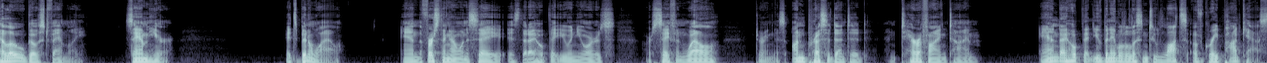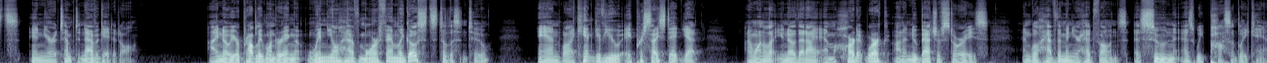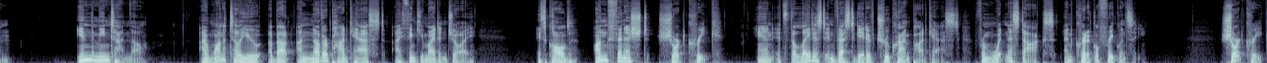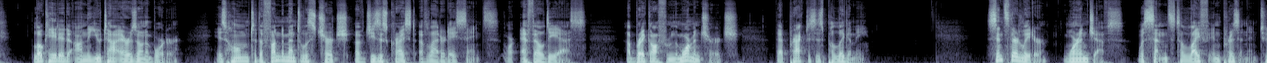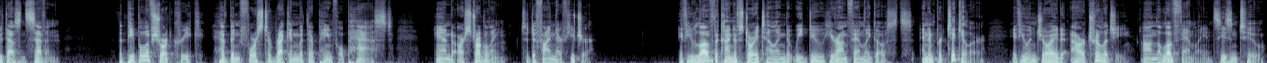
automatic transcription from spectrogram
Hello, Ghost Family. Sam here. It's been a while, and the first thing I want to say is that I hope that you and yours are safe and well during this unprecedented and terrifying time. And I hope that you've been able to listen to lots of great podcasts in your attempt to navigate it all. I know you're probably wondering when you'll have more family ghosts to listen to, and while I can't give you a precise date yet, I want to let you know that I am hard at work on a new batch of stories and will have them in your headphones as soon as we possibly can. In the meantime, though, I want to tell you about another podcast I think you might enjoy. It's called Unfinished Short Creek, and it's the latest investigative true crime podcast from Witness Docs and Critical Frequency. Short Creek, located on the Utah Arizona border, is home to the Fundamentalist Church of Jesus Christ of Latter day Saints, or FLDS, a breakoff from the Mormon Church that practices polygamy. Since their leader, Warren Jeffs, was sentenced to life in prison in 2007, the people of Short Creek have been forced to reckon with their painful past and are struggling to define their future. If you love the kind of storytelling that we do here on Family Ghosts, and in particular, if you enjoyed our trilogy on the Love Family in season two,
